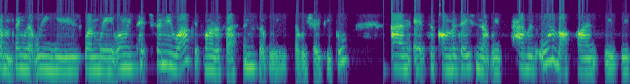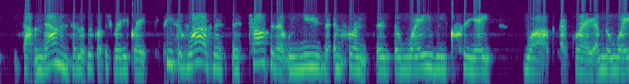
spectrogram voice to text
something that we use when we when we pitch for new work. It's one of the first things that we that we show people, and it's a conversation that we've had with all of our clients. We we sat them down and said, look, we've got this really great piece of work, this this charter that we use that influences the way we create work at Grey and the way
